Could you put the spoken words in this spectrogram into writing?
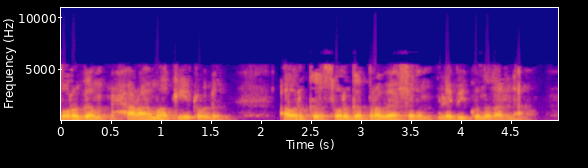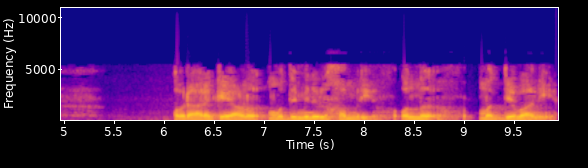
സ്വർഗം ഹറാമാക്കിയിട്ടുണ്ട്. അവർക്ക് സ്വർഗപ്രവേശനം ലഭിക്കുന്നതല്ല. അവരാരൊക്കെയാണ് മുദിമിനുൽ ഹംരി ഒന്ന് മദ്യപാനി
